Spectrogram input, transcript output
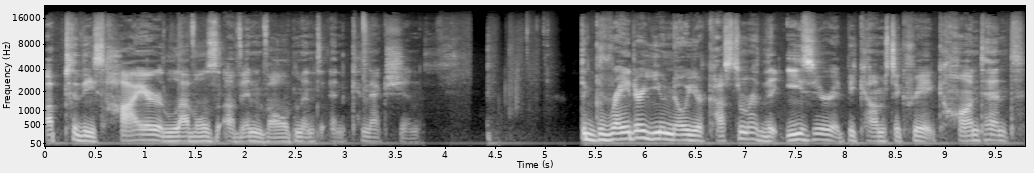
up to these higher levels of involvement and connection. The greater you know your customer, the easier it becomes to create content,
